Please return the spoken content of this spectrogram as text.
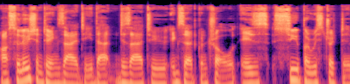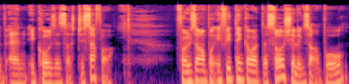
our solution to anxiety, that desire to exert control, is super restrictive and it causes us to suffer. For example, if you think about the social example,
